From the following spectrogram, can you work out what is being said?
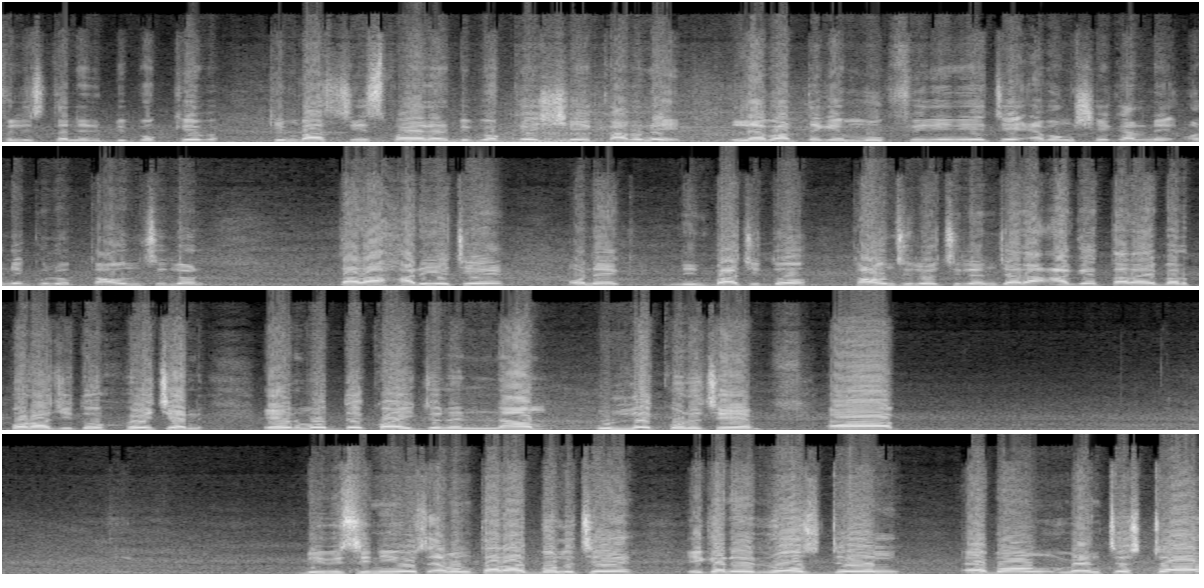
ফিলিস্তিনের বিপক্ষে কিংবা সিজফায়ারের বিপক্ষে, সে কারণে লেবার থেকে মুখ ফিরিয়ে নিয়েছে এবং সে কারণে অনেকগুলো কাউন্সিলর তারা হারিয়েছে। অনেক নির্বাচিত কাউন্সিলর ছিলেন যারা আগে তারা এবার পরাজিত হয়েছেন। এর মধ্যে কয়েকজনের নাম উল্লেখ করেছে। বিবিসি নিউজ এবং তারা বলেছে, এখানে রসডেল এবং ম্যানচেস্টার,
